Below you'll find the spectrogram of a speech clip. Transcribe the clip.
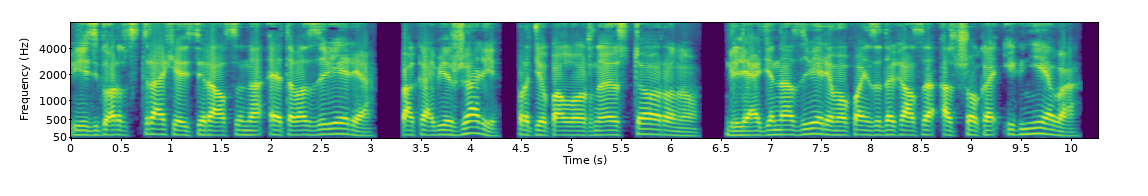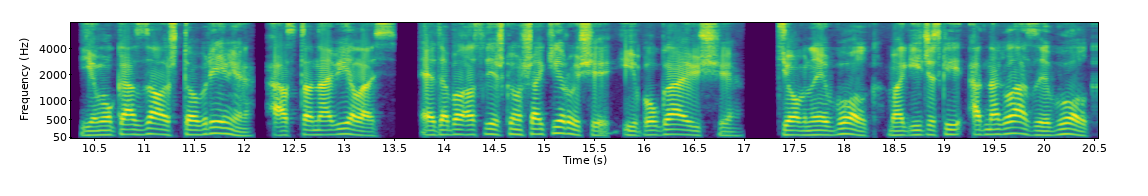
Весь город в страхе озирался на этого зверя, пока бежали в противоположную сторону. Глядя на зверя, Муфань задыхался от шока и гнева. Ему казалось, что время остановилось. Это было слишком шокирующе и пугающе. Темный волк, магический одноглазый волк,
